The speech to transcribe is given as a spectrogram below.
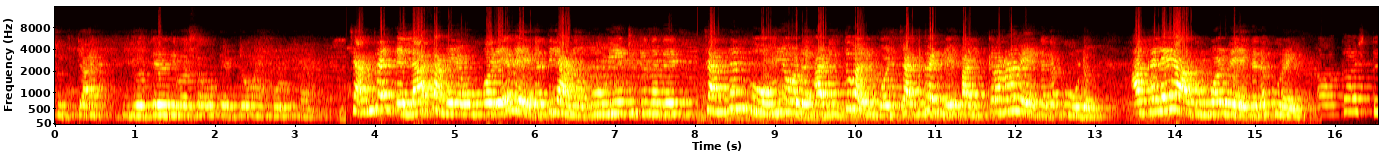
ചുറ്റാൻ ഇരുപത്തേഴ് ദിവസവും എട്ട് മണിക്കൂറും വേണം. ചന്ദ്രൻ എല്ലാ സമയവും ഒരേ വേഗത്തിലാണ് ഭൂമിയെ ചുറ്റുന്നത്? ചന്ദ്രൻ ഭൂമിയോട് അടുത്തു വരുമ്പോൾ ചന്ദ്രന്റെ പരിക്രമണ വേഗത കൂടും. അകലെയാകുമ്പോൾ വേഗത കുറയും. ആകാശത്ത്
